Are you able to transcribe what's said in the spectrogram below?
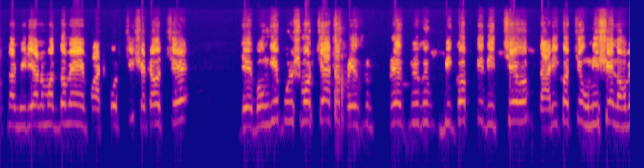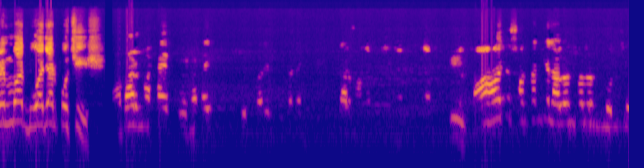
আপনার মিডিয়ার মাধ্যমে পাঠ করছি। সেটা হচ্ছে যে বঙ্গীয় পুরুষ মোর্চা একটা প্রেস প্রেস বিজ্ঞপ্তি দিচ্ছে। ও তারিখ হচ্ছে উনিশে নভেম্বর দু হাজার পঁচিশ মাথায় মা হয়তো সন্তানকে লালন পালন করছে।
